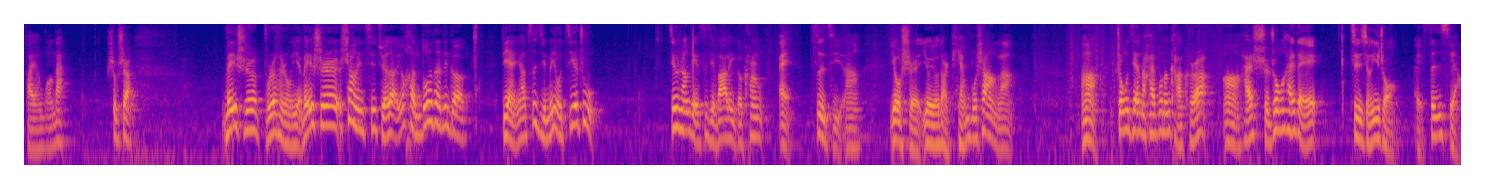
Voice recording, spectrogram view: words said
发扬光大，是不是？为师不是很容易。为师上一期觉得有很多的那个点呀，自己没有接住，经常给自己挖了一个坑，哎，自己呢又是又有点填不上了，啊，中间呢还不能卡壳啊，还始终还得进行一种哎分享。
